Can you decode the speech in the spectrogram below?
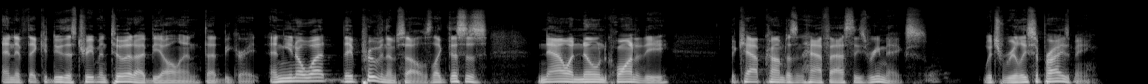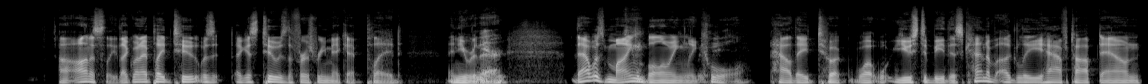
and if they could do this treatment to it, I'd be all in. That'd be great. And you know what? They've proven themselves. Like this is now a known quantity. But Capcom doesn't half-ass these remakes, which really surprised me. Uh, honestly, like when I played two, was it? I guess two was the first remake I played, and you were there. Yeah. That was mind-blowingly cool. How they took what used to be this kind of ugly, half top down,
